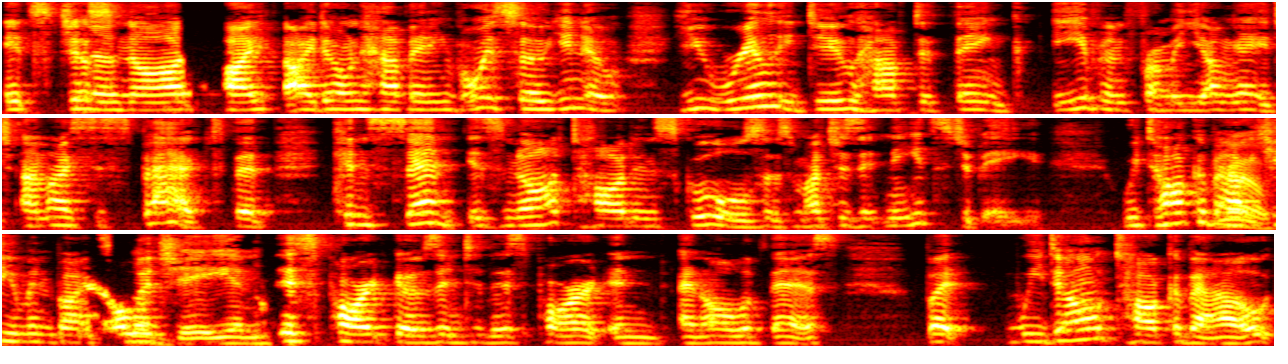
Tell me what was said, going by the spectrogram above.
It's just yes. not, I, I don't have any voice. So, you know, you really do have to think, even from a young age. And I suspect that consent is not taught in schools as much as it needs to be. We talk about no. human biology and this part goes into this part and, and all of this, but we don't talk about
